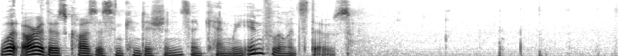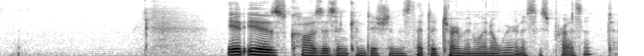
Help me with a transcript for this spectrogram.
what are those causes and conditions, and can we influence those? It is causes and conditions that determine when awareness is present.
